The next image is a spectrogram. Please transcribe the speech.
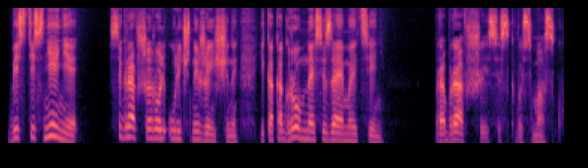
Без стеснения сыгравшая роль уличной женщины, и как огромная осязаемая тень, пробравшаяся сквозь маску.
